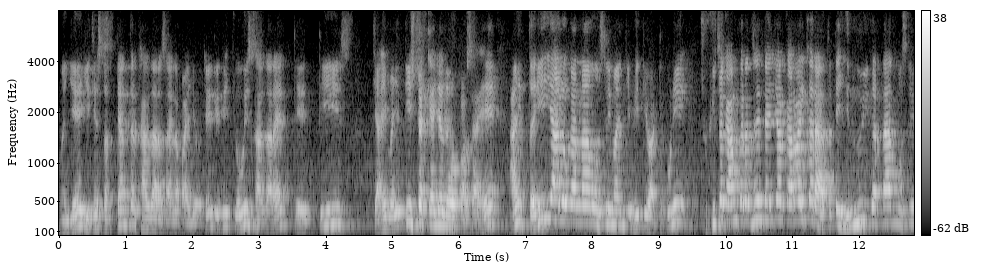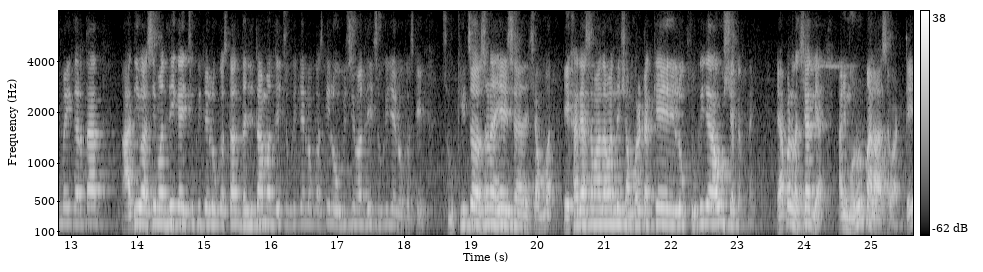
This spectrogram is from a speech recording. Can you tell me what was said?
म्हणजे जिथे सत्याहत्तर खासदार असायला पाहिजे होते तिथे चोवीस खासदार आहेत. तेहतीस आहे म्हणजे तीस टक्क्याच्या जवळपास आहे. आणि तरी या लोकांना मुस्लिमांची भीती वाटते. कुणी चुकीचं काम करत असेल त्यांच्यावर कारवाई करा. तर ते हिंदूही करतात मुस्लिमही करतात. आदिवासी मधली काही चुकीचे लोक असतात दलितामधले चुकीचे लोक असतील ओबीसी मधले चुकीचे लोक असतील. चुकीचं असणं हे शंभर एखाद्या समाजामधले शंभर टक्के लोक चुकीचे राहू शकत नाही हे आपण लक्षात घ्या. आणि म्हणून मला असं वाटते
